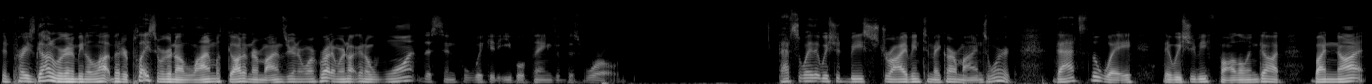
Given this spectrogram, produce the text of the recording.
then praise God, we're going to be in a lot better place and we're going to align with God and our minds are going to work right and we're not going to want the sinful, wicked, evil things of this world. That's the way that we should be striving to make our minds work. That's the way that we should be following God by not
